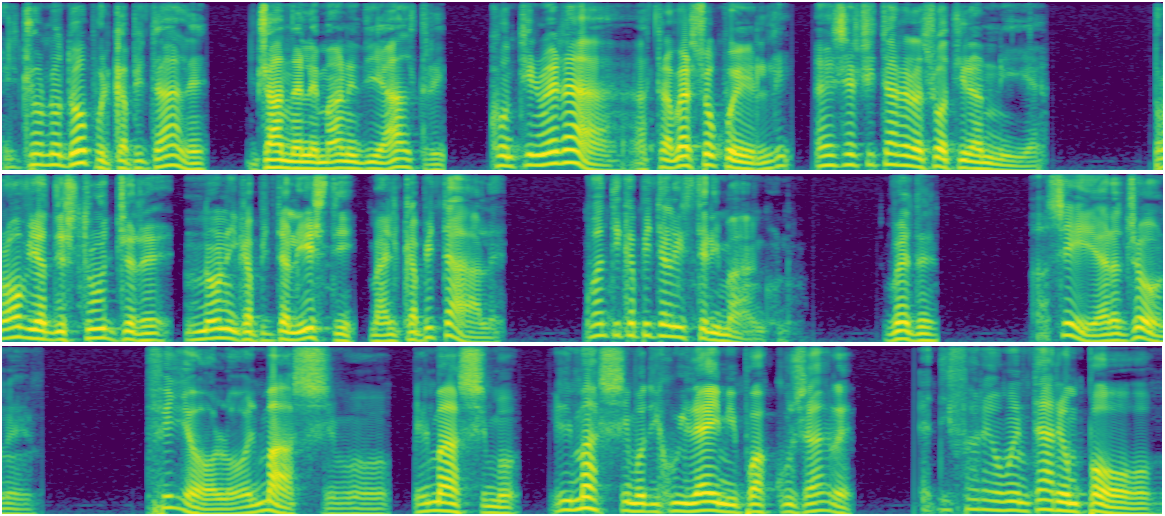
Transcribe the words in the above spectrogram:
Il giorno dopo il capitale, già nelle mani di altri, continuerà, attraverso quelli, a esercitare la sua tirannia provi a distruggere non i capitalisti, ma il capitale. Quanti capitalisti rimangono? Vede? Ah sì, ha ragione. Figliolo, il massimo, il massimo, il massimo di cui lei mi può accusare è di fare aumentare un po',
